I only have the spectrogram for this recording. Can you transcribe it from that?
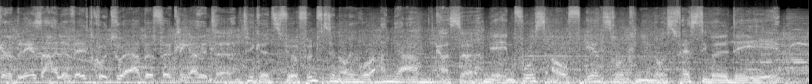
Gebläsehalle Weltkulturerbe Völklinger Hütte. Tickets für 15 Euro an der Abendkasse. Mehr Infos auf erzrock-festival.de.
